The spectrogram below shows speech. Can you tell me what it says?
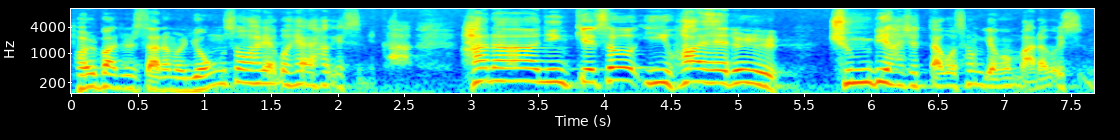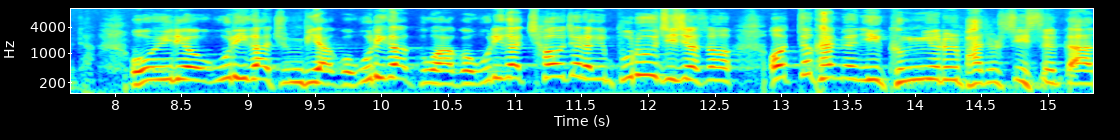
벌 받을 사람을 용서하려고 해야 하겠습니까? 하나님께서 이 화해를 준비하셨다고 성경은 말하고 있습니다. 오히려 우리가 준비하고 우리가 구하고 우리가 처절하게 부르짖어서 어떻게 하면 이 긍휼을 받을 수 있을까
